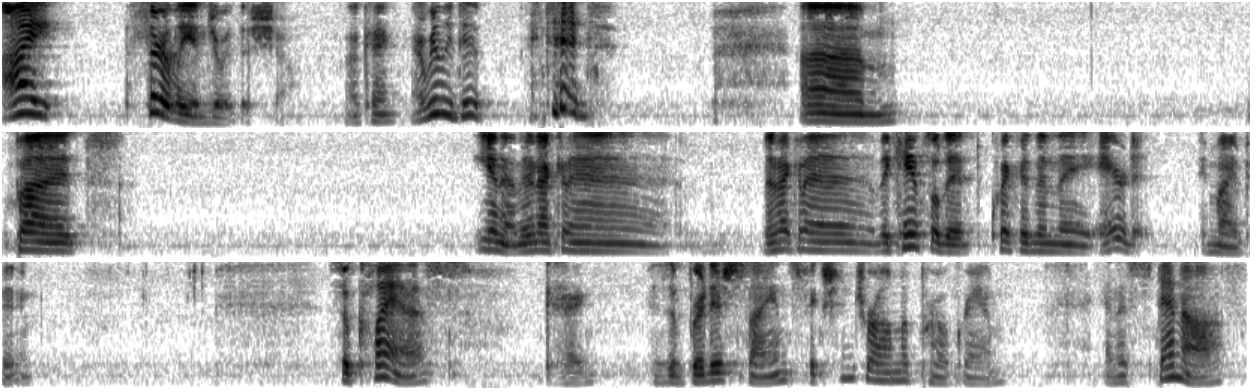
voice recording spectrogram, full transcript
I thoroughly enjoyed this show. Okay, I really did. I did. Um, but you know they're not gonna they're not gonna they canceled it quicker than they aired it in my opinion so class okay is a british science fiction drama program and a spin-off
